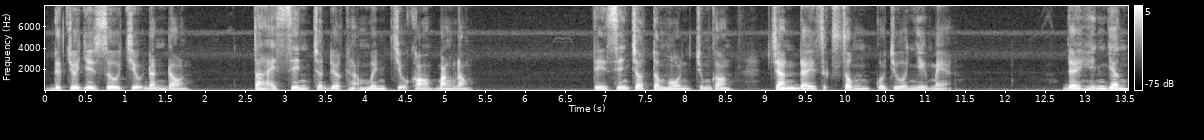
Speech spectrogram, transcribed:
Đức Chúa Giêsu chịu đánh đòn, ta hãy xin cho được hãm mình chịu khó bằng lòng. Thì xin cho tâm hồn chúng con tràn đầy sức sống của Chúa như mẹ. Để hiến dân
